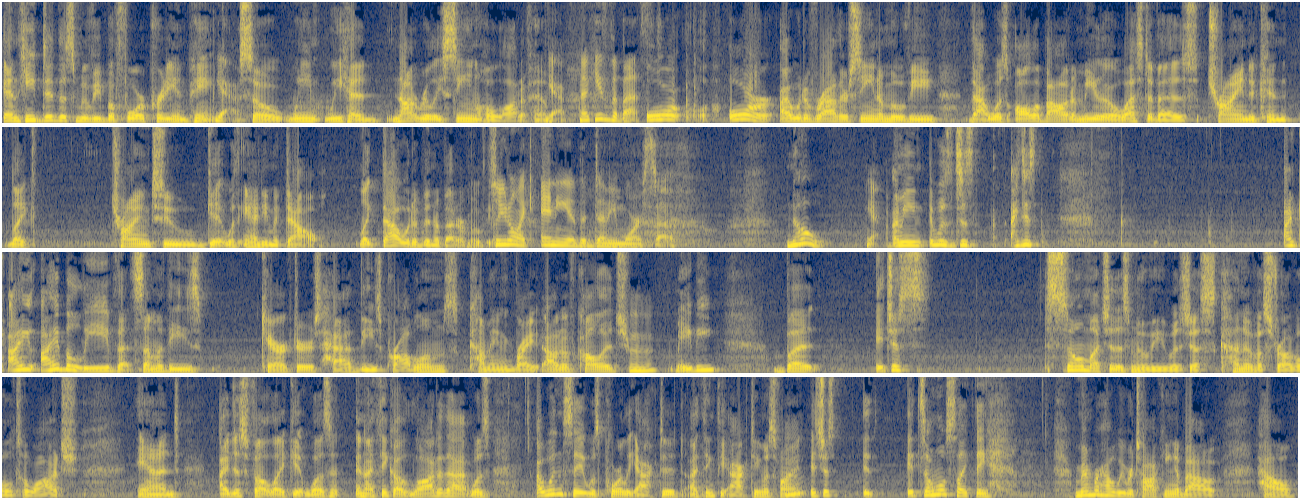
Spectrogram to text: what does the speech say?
and he did this movie before Pretty in Pink. Yeah. So we we had not really seen a whole lot of him. Yeah, no, he's the best. Or or I would have rather seen a movie that was all about Emilio Estevez trying to con like trying to get with Andie MacDowell. Like that would have been a better movie. so you don't like any of the Demi Moore stuff? no. Yeah. I mean, it was just I just I I I believe that some of these characters had these problems coming right out of college, mm-hmm. maybe, but it just so much of this movie was just kind of a struggle to watch and I just felt like it wasn't and I think a lot of that was I wouldn't say it was poorly acted. I think the acting was fine. Mm-hmm. It's just it it's almost like they remember how we were talking about how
